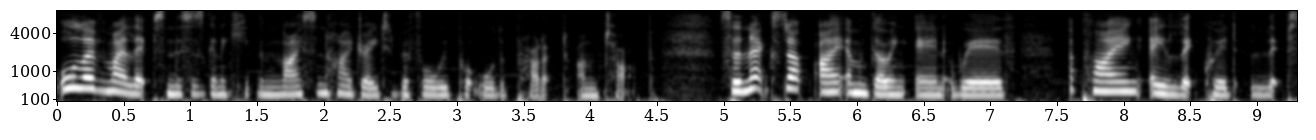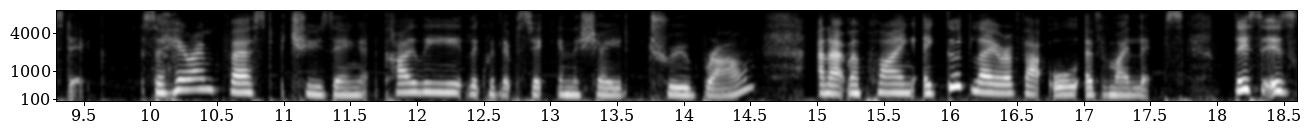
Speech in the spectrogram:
all over my lips and this is going to keep them nice and hydrated before we put all the product on top. So next up I am going in with applying a liquid lipstick. So here I'm first choosing Kylie liquid lipstick in the shade True Brown and I'm applying a good layer of that all over my lips. This is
